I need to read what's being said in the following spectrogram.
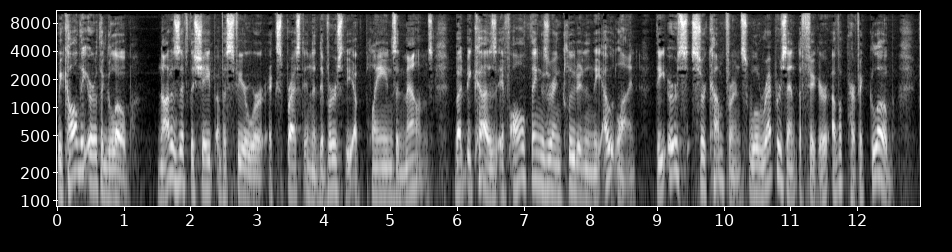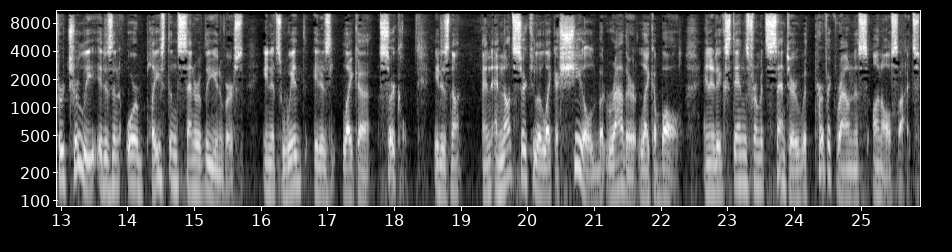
We call the earth a globe not as if the shape of a sphere were expressed in the diversity of plains and mountains, but because if all things are included in the outline, the earth's circumference will represent the figure of a perfect globe. For truly it is an orb placed in the center of the universe. In its width it is like a circle. It is not and, and not circular like a shield, but rather like a ball, and it extends from its center with perfect roundness on all sides.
